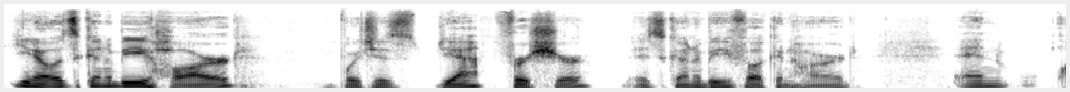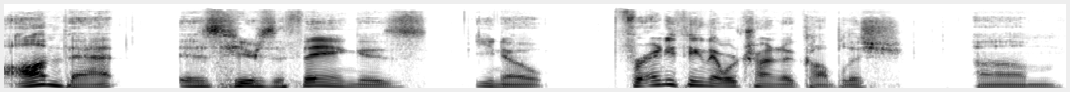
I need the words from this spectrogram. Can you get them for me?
you know, it's going to be hard, which is, yeah, for sure. It's going to be fucking hard. And on that is, here's the thing is, you know, for anything that we're trying to accomplish, um,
